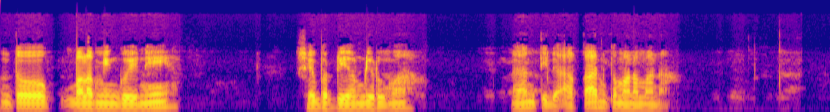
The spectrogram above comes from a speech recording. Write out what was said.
untuk malam minggu ini saya berdiam di rumah dan tidak akan ke mana-mana.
